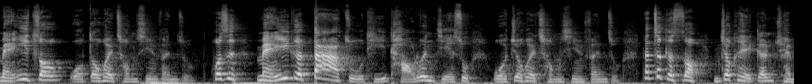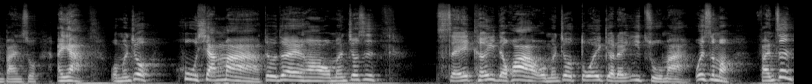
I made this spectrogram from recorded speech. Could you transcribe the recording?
每一周我都会重新分组，或是每一个大主题讨论结束，我就会重新分组。那这个时候你就可以跟全班说：“哎呀，我们就互相嘛，对不对？哈，我们就是谁可以的话，我们就多一个人一组嘛。为什么？反正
